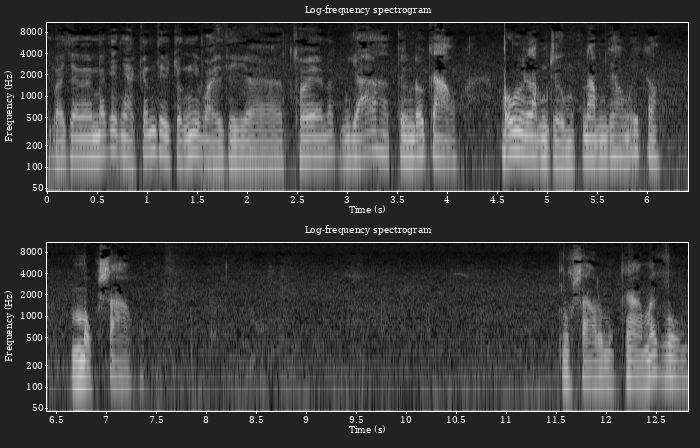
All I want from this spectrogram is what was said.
Vậy cho nên mấy cái nhà kính tiêu chuẩn như vậy thì ờ, thuê nó cũng giá tương đối cao. 45 triệu một năm chứ không ít đâu. Một sào. Một sào là một ngàn mét vuông.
